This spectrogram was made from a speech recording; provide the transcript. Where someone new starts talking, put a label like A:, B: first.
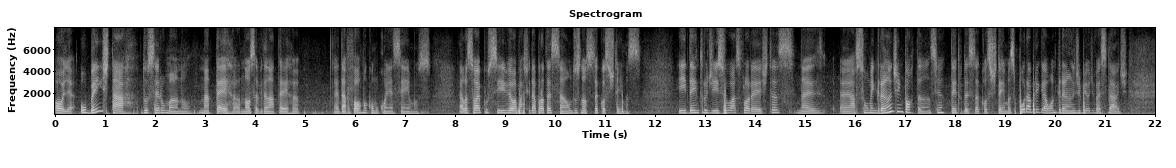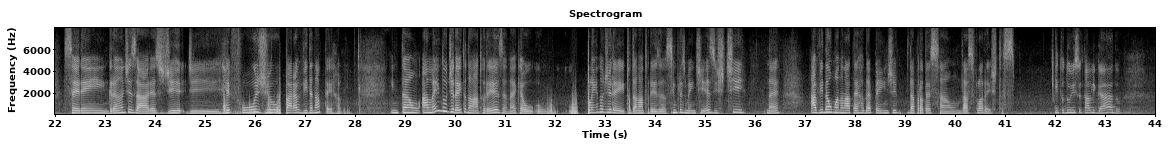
A: Olha, o bem-estar do ser humano na Terra, nossa vida na Terra, é, da forma como conhecemos, ela só é possível a partir da proteção dos nossos ecossistemas. E dentro disso, as florestas né, é, assumem grande importância dentro desses ecossistemas por abrigar uma grande biodiversidade. Serem grandes áreas de, de refúgio para a vida na Terra. Então, além do direito da natureza, né, que é o, o, o pleno direito da natureza simplesmente existir, né, a vida humana na Terra depende da proteção das florestas. E tudo isso está ligado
